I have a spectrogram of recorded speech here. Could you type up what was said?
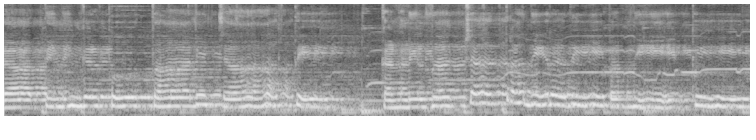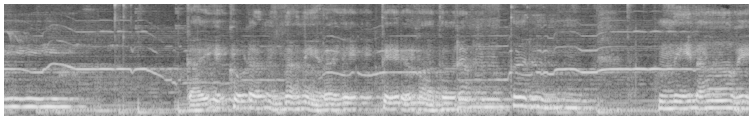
രാത്രി നിങ്ങൾ പൂത്താലി ചാർത്തി കണ്ണിൽ നക്ഷത്ര നിരദീപം നീട്ടി. കൈ കുടന്ന നിറയെ തിരുമധുരം തരും നിലാവേ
